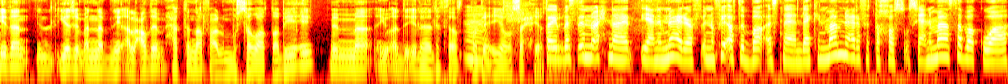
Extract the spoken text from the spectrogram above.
إذا يجب أن نبني العظم حتى نرفع المستوى الطبيعي مما يؤدي إلى لثة طبيعية وصحية طيب طبيعية. بس إنه إحنا يعني بنعرف إنه في أطباء أسنان لكن ما بنعرف التخصص. يعني ما سبق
